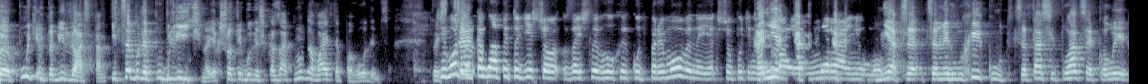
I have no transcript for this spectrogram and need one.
е, Путін тобі дасть там, і це буде публічно, якщо ти будеш казати, ну давайте погодимося. Тобто Чи можна це- сказати тоді, що зайшли в глухий кут перемовини, якщо Путін ні, нереальні умови? Ні, це, це не глухий кут, це та ситуація, коли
